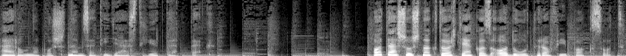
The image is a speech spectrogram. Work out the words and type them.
háromnapos nemzeti gyászt hirdettek. Hatásosnak tartják az adó trafipaxot.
